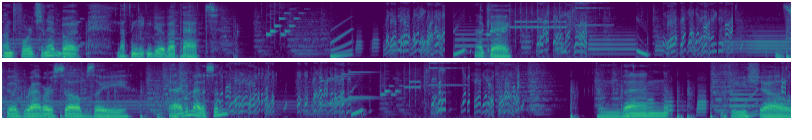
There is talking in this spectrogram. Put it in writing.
Unfortunate, but nothing you can do about that. Okay. Let's go grab ourselves a bag of medicine. Shall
